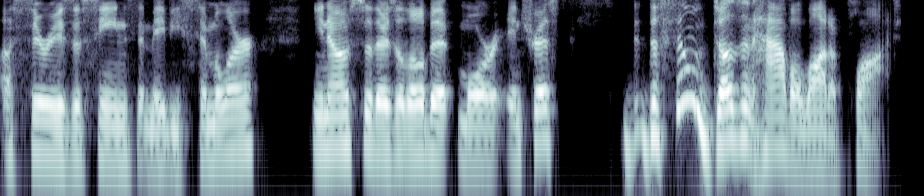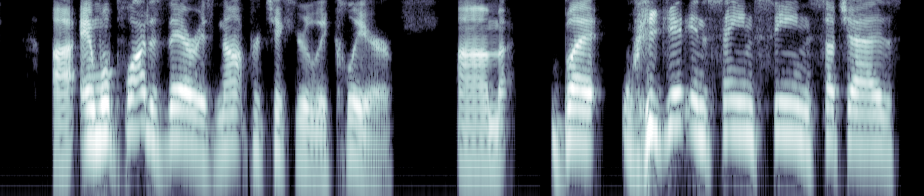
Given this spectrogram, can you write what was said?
a series of scenes that may be similar, you know. So there's a little bit more interest. Th- The film doesn't have a lot of plot, uh, and what plot is there is not particularly clear. Um, but we get insane scenes such as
